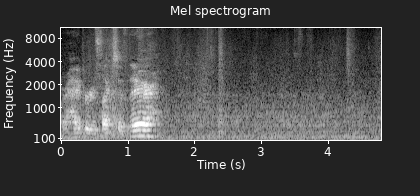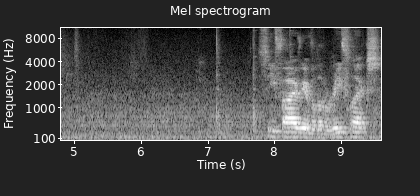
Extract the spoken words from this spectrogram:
we're hyperreflexive there. C5 we have a little reflex.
